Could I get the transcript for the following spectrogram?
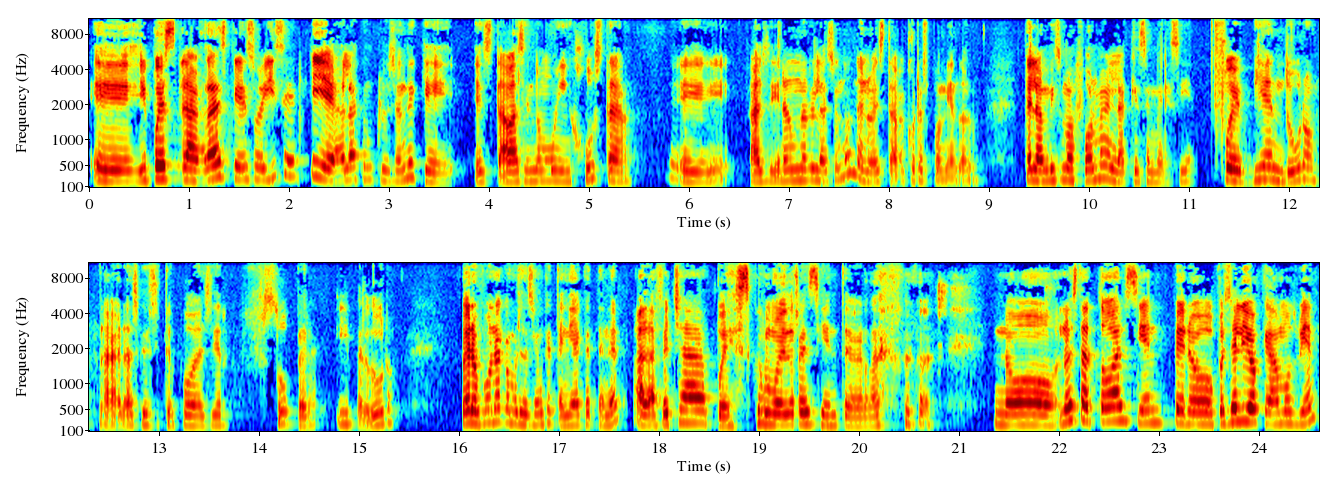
Eh, y pues la verdad es que eso hice y llegué a la conclusión de que estaba siendo muy injusta eh, al seguir en una relación donde no estaba correspondiendo de la misma forma en la que se merecía. Fue bien duro, la verdad es que sí te puedo decir, súper, hiper duro. Pero fue una conversación que tenía que tener. A la fecha, pues como es reciente, ¿verdad? no, no está todo al 100, pero pues él y yo quedamos bien,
